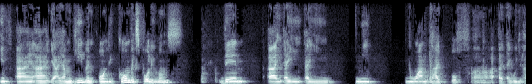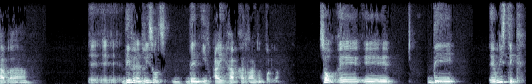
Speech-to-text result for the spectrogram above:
if I, I, I am given only convex polygons, then I, I, I need one type of, uh, I, I, will have uh, uh, different results than if I have a random polygon. So uh, the heuristic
